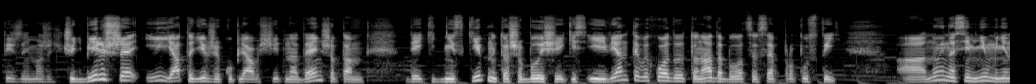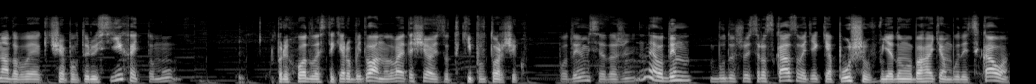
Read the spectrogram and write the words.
тиждень, може, чуть більше, і я тоді вже купляв щит на день, щоб там деякі дні скіпнути, то щоб були ще якісь і івенти виходили, то треба було це все пропустити. А, ну і на 7 днів мені треба було, як ще повторюсь, їхати, тому приходилось таке робити. Ладно, давайте ще ось за такий повторчик подивимося. Даже не один буду щось розказувати, як я пушив. Я думаю, багатьом буде цікаво.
